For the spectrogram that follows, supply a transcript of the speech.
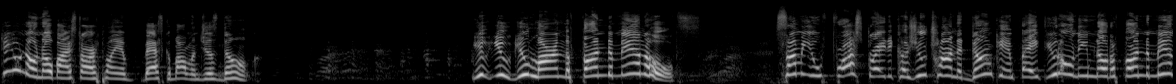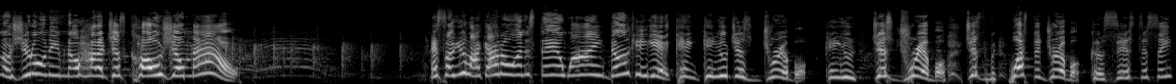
Do you know nobody starts playing basketball and just dunk? You, you, you learn the fundamentals. Some of you frustrated because you're trying to dunk in faith. You don't even know the fundamentals. You don't even know how to just close your mouth. And so you're like, I don't understand why I ain't dunking yet. Can, can you just dribble? Can you just dribble? Just what's the dribble? Consistency.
